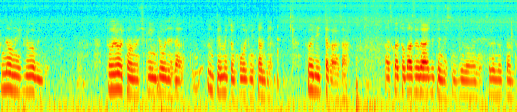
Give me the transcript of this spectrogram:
昨日日曜日で、東洋町の試験場でさ、運転免許更新したんだよ。それで行ったからさ、あそこは飛ばすが出てんだ、新宿まで。それ乗ったんだ。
